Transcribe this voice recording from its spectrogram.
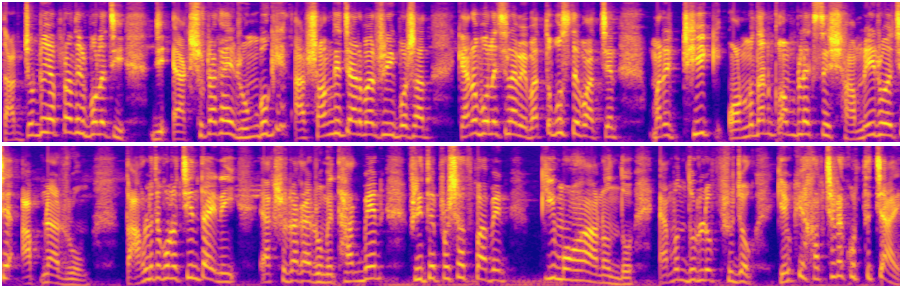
তার জন্যই আপনাদের বলেছি যে একশো টাকায় রুম বুকিং আর সঙ্গে চারবার ফ্রি প্রসাদ। কেন বলেছিলাম? এবার তো বুঝতে পারছেন। মানে ঠিক অন্নদান কমপ্লেক্সের সামনেই রয়েছে আপনার রুম তাহলে তো কোনো চিন্তাই নেই। একশো টাকায় রুমে থাকবেন ফ্রিতে প্রসাদ পাবেন। কি মহা আনন্দ। এমন দুর্লভ সুযোগ কেউ কি হাতছাড়া করতে চায়?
